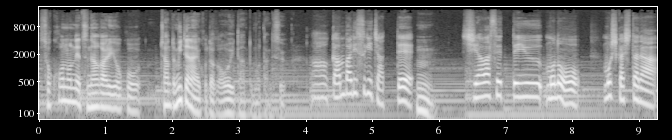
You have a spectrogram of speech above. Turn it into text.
そこのねつながりをこうちゃんと見てないことが多いなと思ったんですよ。あー頑張りすぎちゃってうん、幸せっていうものをもしかしたら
